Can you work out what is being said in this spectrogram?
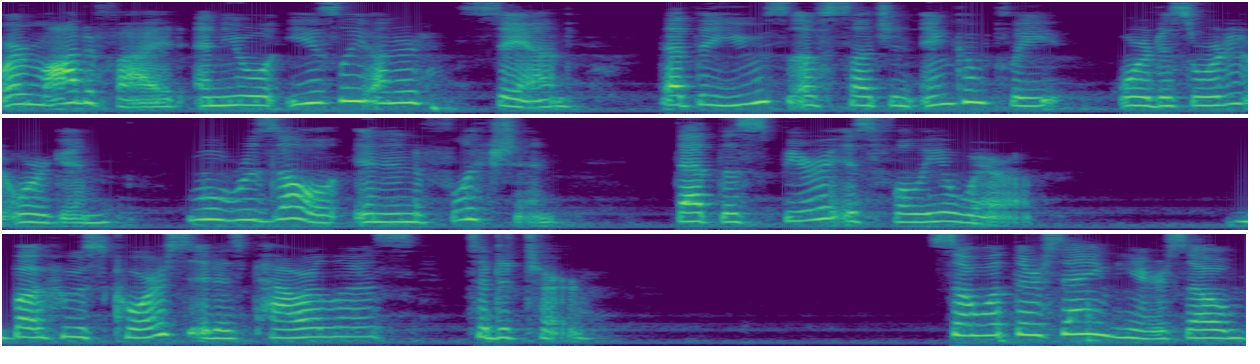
or modified, and you will easily understand that the use of such an incomplete or disordered organ will result in an affliction that the spirit is fully aware of, but whose course it is powerless to deter. So, what they're saying here, so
